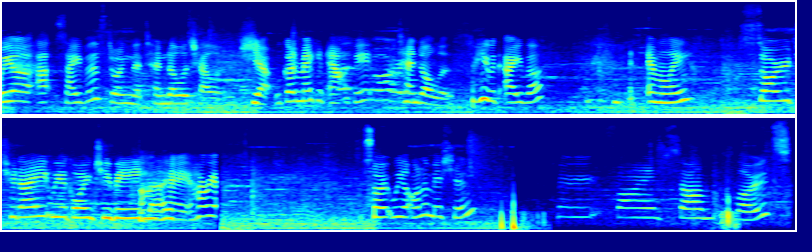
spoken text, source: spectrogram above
We are at Savers doing the $10 challenge. Yeah, we've got to make an outfit, $10. I'm here with Ava and Emily. So today we are going to be... Okay, hurry up. So we are on a mission to find some clothes.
